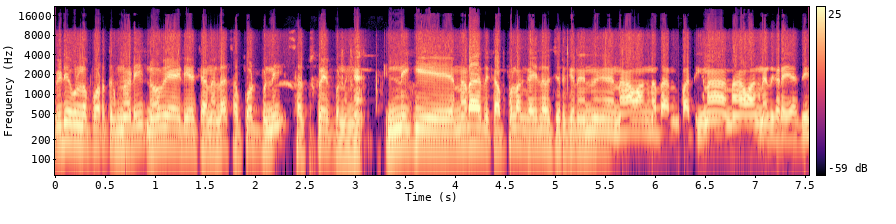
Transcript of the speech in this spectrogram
வீடியோக்குள்ள போகிறதுக்கு முன்னாடி நோவே ஐடியா சேனலை சப்போர்ட் பண்ணி சப்ஸ்கிரைப் பண்ணுங்க. இன்னைக்கு என்னடா இது கப்பெல்லாம் கையில் வச்சிருக்கேன்னு நான் வாங்கினதான்னு பார்த்தீங்கன்னா நான் வாங்கினது கிடையாது.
